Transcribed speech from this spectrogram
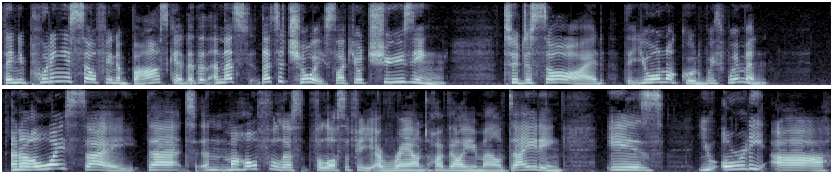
then you're putting yourself in a basket. And that's, that's a choice. Like you're choosing to decide that you're not good with women. And I always say that, and my whole philosophy around high value male dating is you already are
